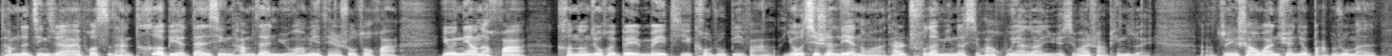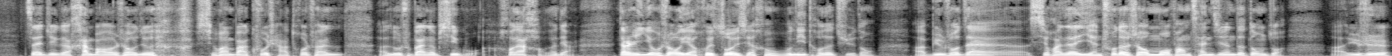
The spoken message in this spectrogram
他们的经纪人爱泼斯坦，特别担心他们在女王面前说错话，因为那样的话。可能就会被媒体口诛笔伐了，尤其是列侬啊，他是出了名的喜欢胡言乱语，喜欢耍贫嘴，啊，嘴上完全就把不住门，在这个汉堡的时候就 喜欢把裤衩脱出来，呃，露出半个屁股。后来好了点但是有时候也会做一些很无厘头的举动，啊，比如说在喜欢在演出的时候模仿残疾人的动作，啊，于是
